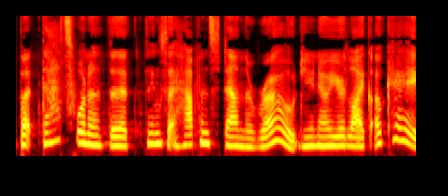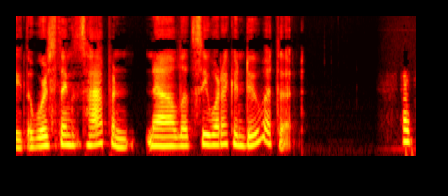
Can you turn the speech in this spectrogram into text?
but that's one of the things that happens down the road. You know, you're like, okay, the worst thing's happened. Now let's see what I can do with it. It's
